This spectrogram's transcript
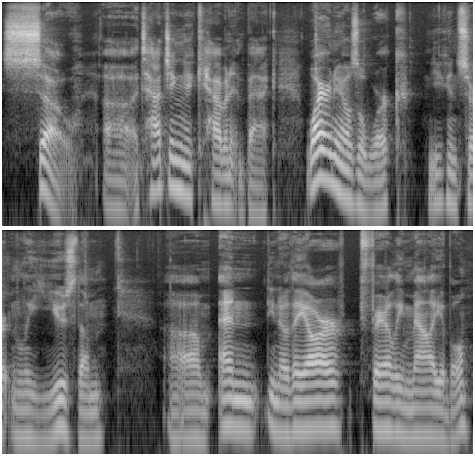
So, uh, attaching a cabinet back, wire nails will work. You can certainly use them. Um, and, you know, they are fairly malleable.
